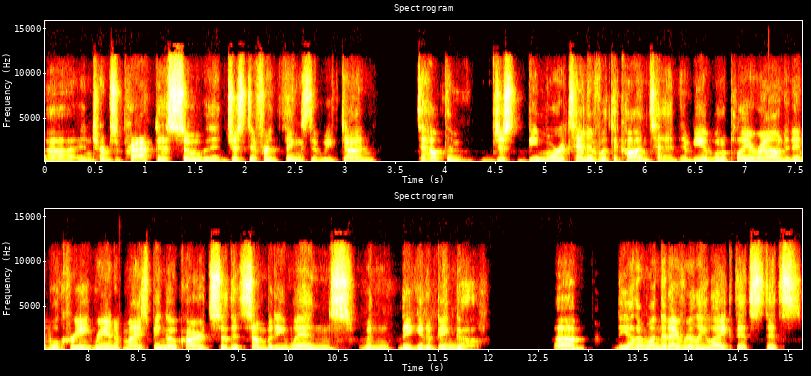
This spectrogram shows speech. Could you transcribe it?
uh, in terms of practice. So uh, just different things that we've done to help them just be more attentive with the content and be able to play around. And it will create randomized bingo cards so that somebody wins when they get a bingo. Um, the other one that I really like that's that's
